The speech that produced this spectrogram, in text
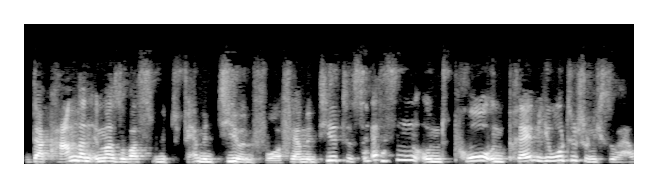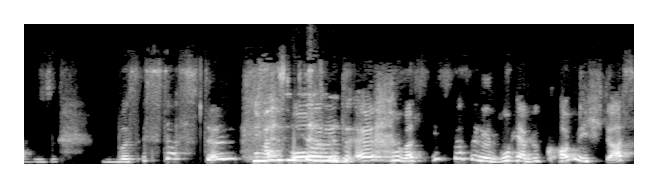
da kam dann immer sowas mit Fermentieren vor, fermentiertes Essen und Pro- und Präbiotisch und ich so, ja, was ist das denn? Was und äh, was ist das denn und woher bekomme ich das?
